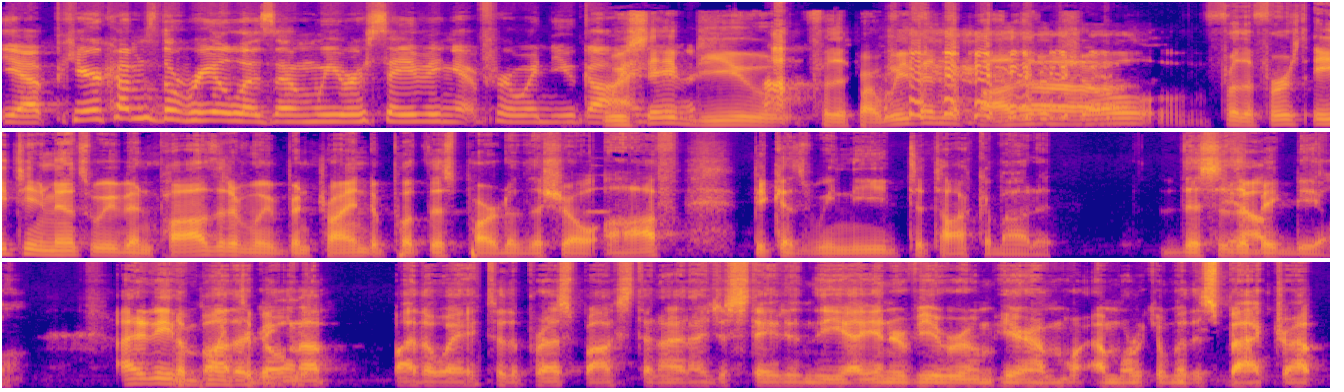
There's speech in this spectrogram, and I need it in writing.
Yep, here comes the realism. We were saving it for when you got we here. saved you for this part. We've been the positive show for the first 18 minutes. We've been positive. and We've been trying to put this part of the show off because we need to talk about it. This is Yeah. a big deal. I didn't even point's bother going deal. up, by the way, to the press box tonight. I just stayed in the uh, interview room here. I'm, I'm working with this backdrop.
